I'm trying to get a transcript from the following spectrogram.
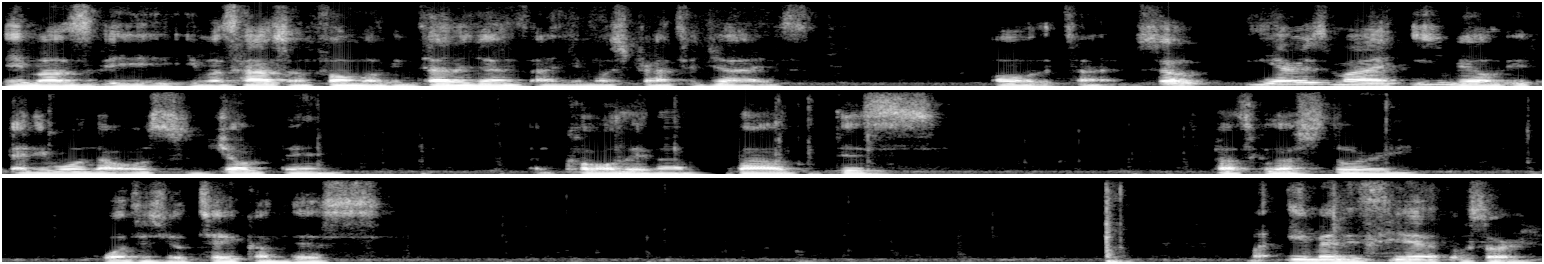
it must be you must have some form of intelligence and you must strategize all the time. So here is my email if anyone that wants to jump in and call in about this particular story. What is your take on this? My email is here. Oh, sorry,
